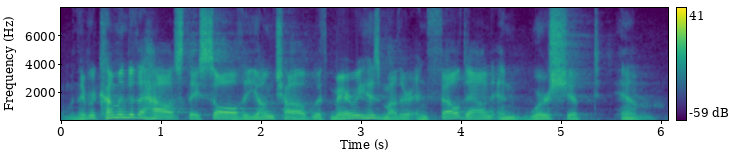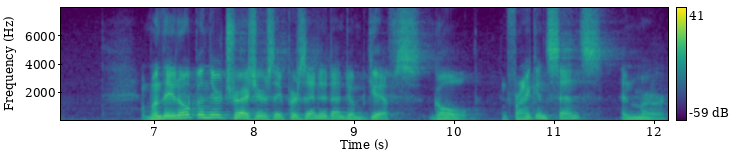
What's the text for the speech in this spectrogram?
And when they were come into the house, they saw the young child with Mary his mother and fell down and worshiped him. And when they had opened their treasures, they presented unto him gifts gold, and frankincense, and myrrh.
